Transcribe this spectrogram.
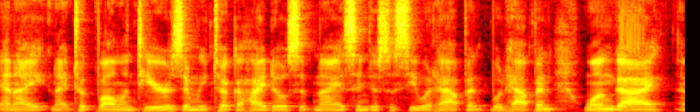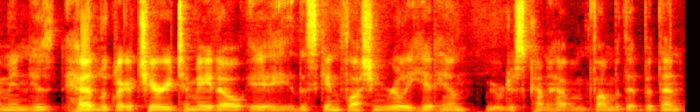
and I and I took volunteers, and we took a high dose of niacin just to see what happened. What happened? One guy, I mean, his head looked like a cherry tomato. It, the skin flushing really hit him. We were just kind of having fun with it, but then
